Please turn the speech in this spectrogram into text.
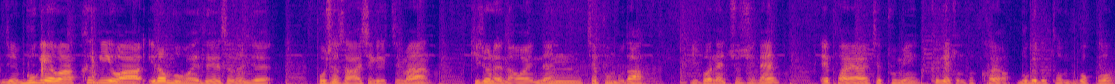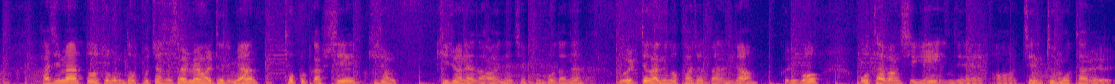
이제 무게와 크기와 이런 부분에 대해서는 이제 보셔서 아시겠지만 기존에 나와 있는 제품보다 이번에 출시된 FIR 제품이 크게 좀 더 커요. 무게도 더 무겁고. 하지만 또 조금 더 붙여서 설명을 드리면 토크 값이 기존 기존에 나와 있는 제품보다는 월등하게 높아졌다는 점 그리고 모타 방식이 이제 어, gen2 모타를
